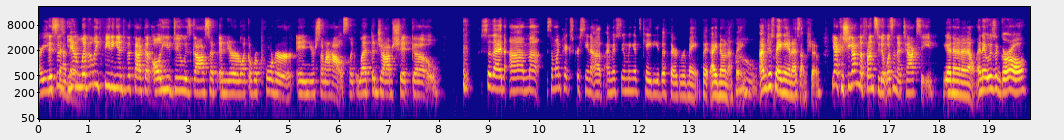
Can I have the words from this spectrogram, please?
Are you? This is seven? you're literally feeding into the fact that all you do is gossip and you're like a reporter in your summer house. Like let the job shit go. So then, um, someone picks Christina up. I'm assuming it's Katie, the third roommate, but I know nothing. Oh. I'm just making an assumption. Yeah, because she got in the front seat. It wasn't a taxi. Yeah, no, no, no. And it was a girl.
